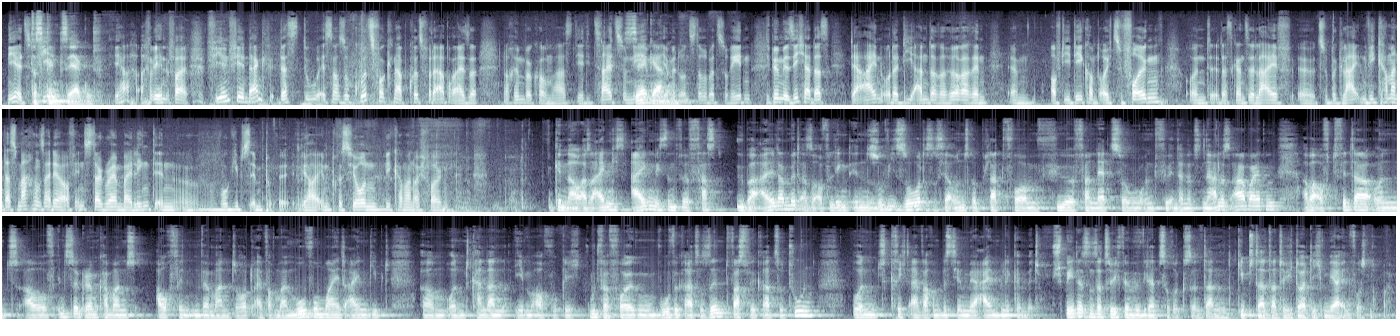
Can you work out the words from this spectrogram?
Nils, das vielen, klingt sehr gut. Ja, auf jeden Fall. Vielen, vielen Dank, dass du es noch so kurz vor knapp, kurz vor der Abreise noch hinbekommen hast, dir die Zeit zu nehmen, hier mit uns darüber zu reden. Ich bin mir sicher, dass der ein oder die andere Hörerin ähm, auf die Idee kommt, euch zu folgen und äh, das Ganze live äh, zu begleiten. Wie kann man das machen? Seid ihr auf Instagram, bei LinkedIn? Äh, wo gibt es Imp äh, ja, Impressionen? Wie kann man euch folgen? Genau, also eigentlich, eigentlich sind wir fast überall damit, also auf LinkedIn sowieso. Das ist ja unsere Plattform für Vernetzung und für internationales Arbeiten. Aber auf Twitter und auf Instagram kann man uns auch finden, wenn man dort einfach mal MovoMind eingibt ähm, und kann dann eben auch wirklich gut verfolgen, wo wir gerade so sind, was wir gerade so tun und kriegt einfach ein bisschen mehr Einblicke mit. Spätestens natürlich, wenn wir wieder zurück sind, dann gibt es da natürlich deutlich mehr Infos nochmal.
